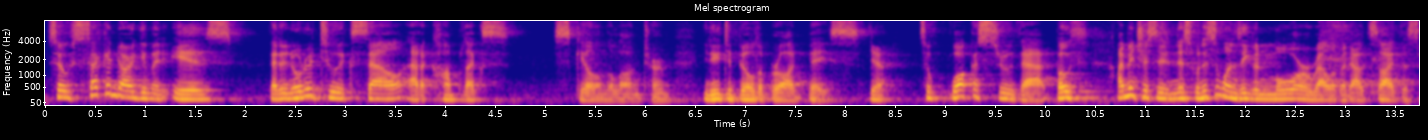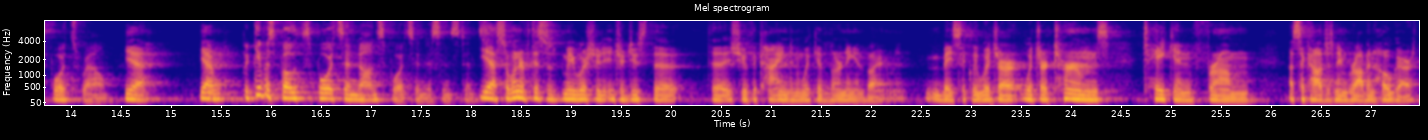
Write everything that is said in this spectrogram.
So, second argument is that in order to excel at a complex skill in the long term, you need to build a broad base. Yeah. So, walk us through that. Both, I'm interested in this one. This one's even more relevant outside the sports realm. Yeah. Yeah. But give us both sports and non sports in this instance. Yeah, so I wonder if this is maybe we should introduce the, the issue of the kind and wicked learning environment, basically, which are, which are terms taken from a psychologist named Robin Hogarth.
